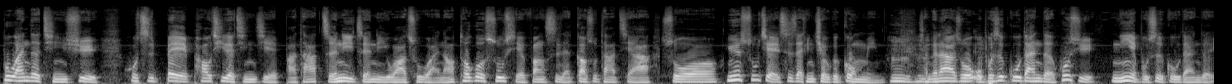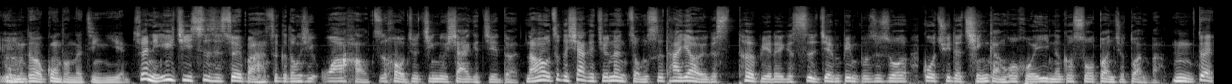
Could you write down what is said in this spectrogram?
不安的情绪，或是被抛弃的情节，把它整理整理挖出来，然后透过书写的方式来告诉大家说。因为苏姐也是在寻求一个共鸣，嗯，想跟大家说，我不是孤单的，或许你也不是孤单的，我们都有共同的经验。所以你预计四十岁把这个东西挖好之后，就进入下一个阶段。然后这个下个阶段总是它要有一个特别的一个事件，并不是说过去的情感或回忆能够说断就断吧。嗯，对。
